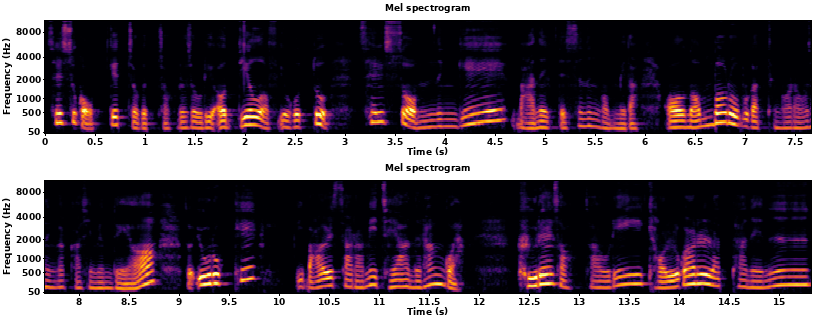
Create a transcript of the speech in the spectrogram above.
셀 수가 없겠죠, 그쵸? 그래서 우리 a deal of 요것도 셀 수 없는 게 많을 때 쓰는 겁니다. a number of 같은 거라고 생각하시면 돼요. 그래서 요렇게 이 마을 사람이 제안을 한 거야. 그래서 자 우리 결과를 나타내는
